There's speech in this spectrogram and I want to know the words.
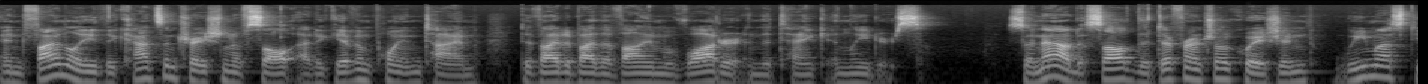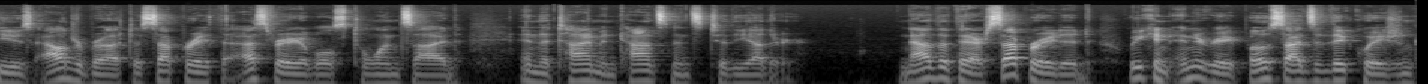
And finally, the concentration of salt at a given point in time divided by the volume of water in the tank in liters. So now to solve the differential equation, we must use algebra to separate the s variables to one side and the time and constants to the other. Now that they are separated, we can integrate both sides of the equation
